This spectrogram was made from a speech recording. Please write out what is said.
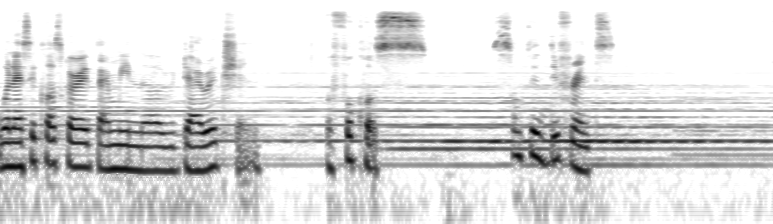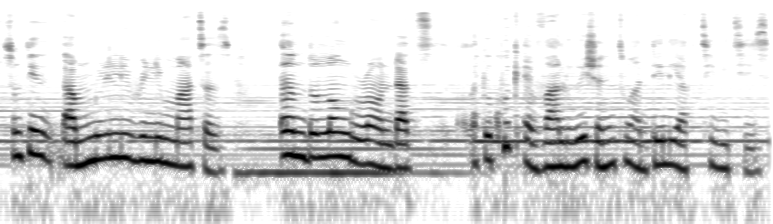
When I say course correct, I mean a redirection, a focus, something different, something that really, really matters in the long run. That's like a quick evaluation into our daily activities,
